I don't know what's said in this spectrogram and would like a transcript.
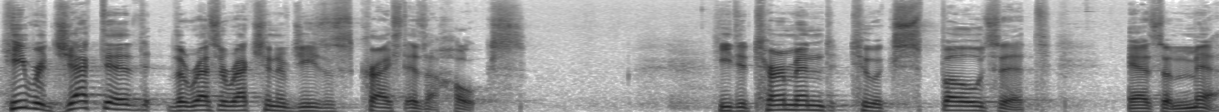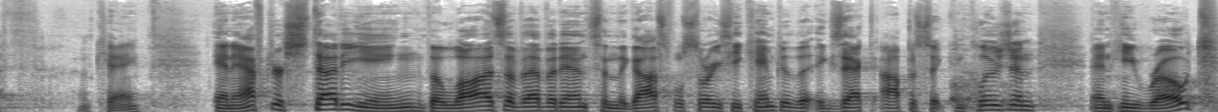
he rejected the resurrection of Jesus Christ as a hoax. He determined to expose it as a myth. Okay? And after studying the laws of evidence and the gospel stories, he came to the exact opposite conclusion and he wrote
